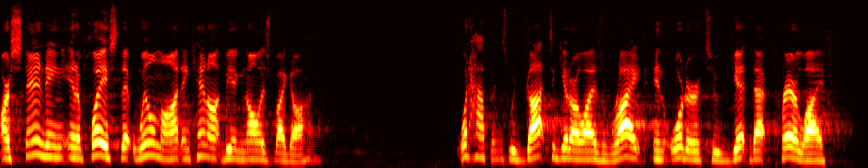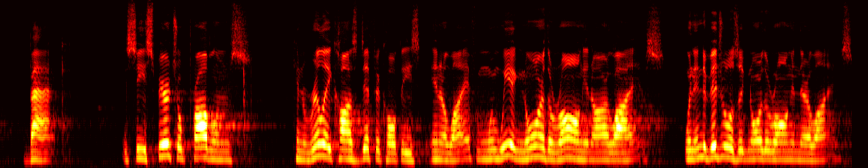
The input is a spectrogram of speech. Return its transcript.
are standing in a place that will not and cannot be acknowledged by God. What happens? We've got to get our lives right in order to get that prayer life back. You see, spiritual problems can really cause difficulties in a life. And when we ignore the wrong in our lives, when individuals ignore the wrong in their lives,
